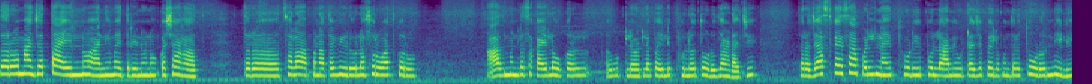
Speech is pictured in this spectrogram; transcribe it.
सर्व माझ्या ताईंनो आणि मैत्रिणींनो कशा आहात? तर चला आपण आता व्हिडिओला सुरुवात करू. आज म्हटलं सकाळी लवकर उठल्या उठल्या पहिली फुलं तोडू झाडाची. तर जास्त काही सापडली नाहीत. थोडी फुलं आम्ही उठायच्या पहिले कोणतरी तोडून नेली.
